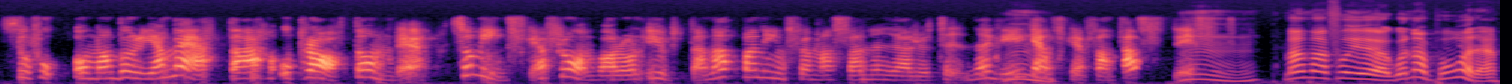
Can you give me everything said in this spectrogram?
så om man börjar mäta och prata om det så minskar frånvaron utan att man inför massa nya rutiner. Det är mm. ganska fantastiskt. Mm. Men man får ju ögonen på det.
